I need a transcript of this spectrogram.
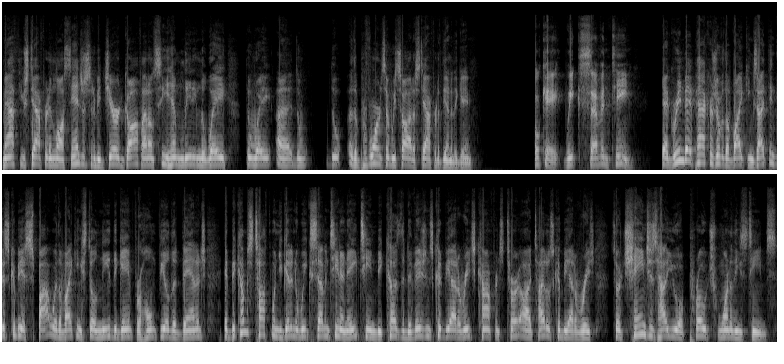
Matthew Stafford in Los Angeles to be Jared Goff. I don't see him leading the way, the way, uh, the, the the performance that we saw out of Stafford at the end of the game. Okay, week 17. Yeah, Green Bay Packers over the Vikings. I think this could be a spot where the Vikings still need the game for home field advantage. It becomes tough when you get into week 17 and 18 because the divisions could be out of reach, conference ter- uh, titles could be out of reach. So it changes how you approach one of these teams.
